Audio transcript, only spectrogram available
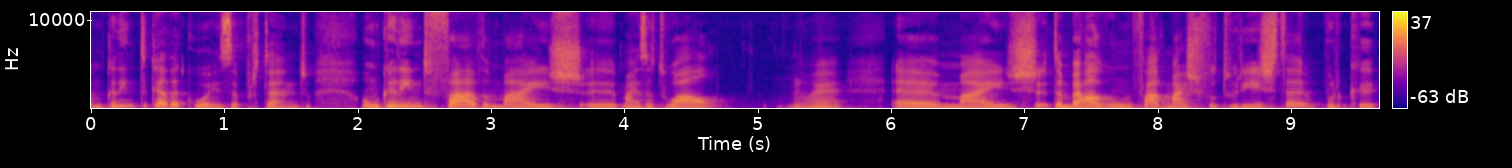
um bocadinho de cada coisa. Portanto, um bocadinho de fado mais, mais atual, não é? Uh, mais, também algum fado mais futurista, porque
